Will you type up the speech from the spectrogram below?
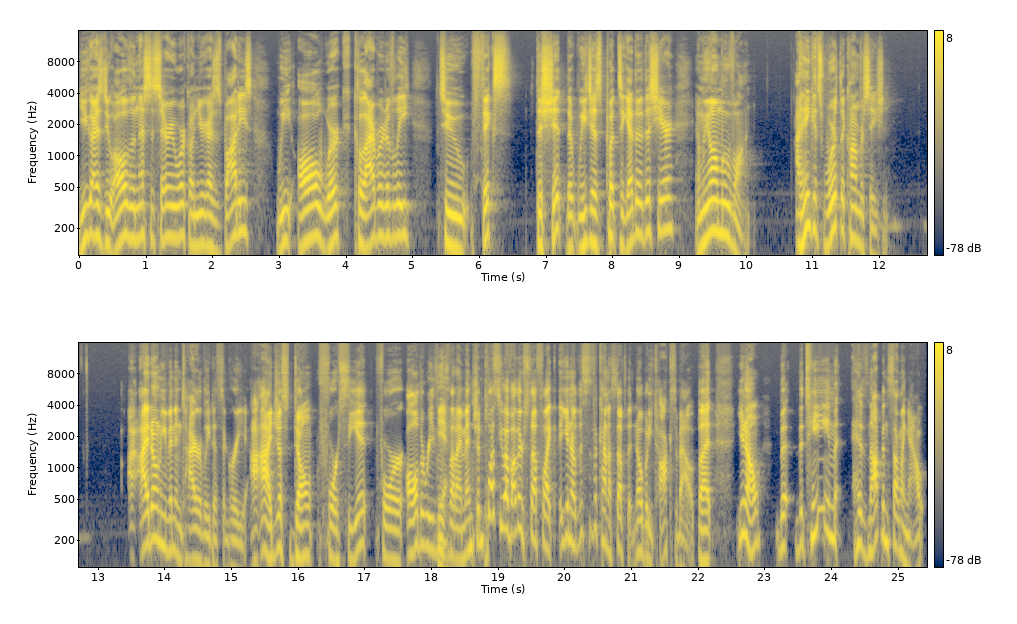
You guys do all of the necessary work on your guys' bodies. We all work collaboratively to fix the shit that we just put together this year and we all move on. I think it's worth the conversation I, don't even entirely disagree. I, I just don't foresee it for all the reasons Yeah. that I mentioned. Plus, you have other stuff like you know this is the kind of stuff that nobody talks about. But you know the the team has not been selling out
